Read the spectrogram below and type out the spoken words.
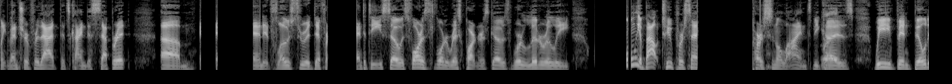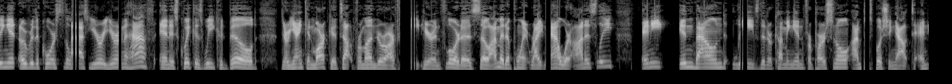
joint venture for that that's kind of separate um, and it flows through a different entity. So as far as Florida Risk Partners goes, we're literally only about two percent personal lines because right. we've been building it over the course of the last year, a year and a half, and as quick as we could build, they're yanking markets out from under our feet here in Florida. So I'm at a point right now where honestly, any inbound leads that are coming in for personal, I'm just pushing out to any,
